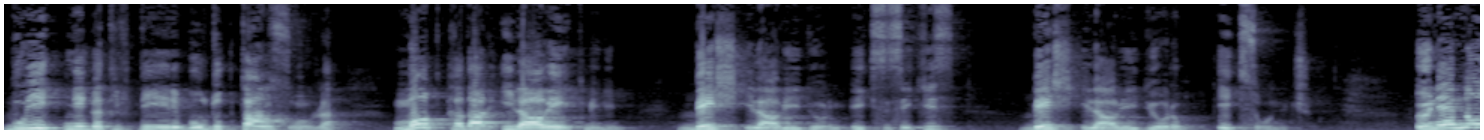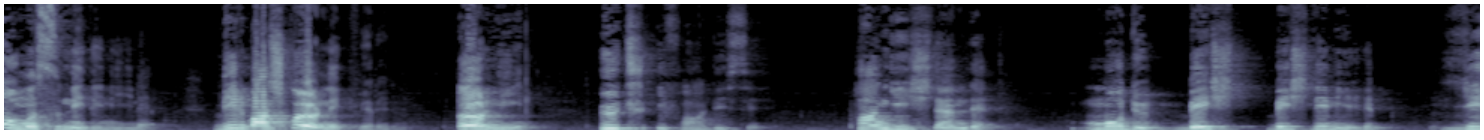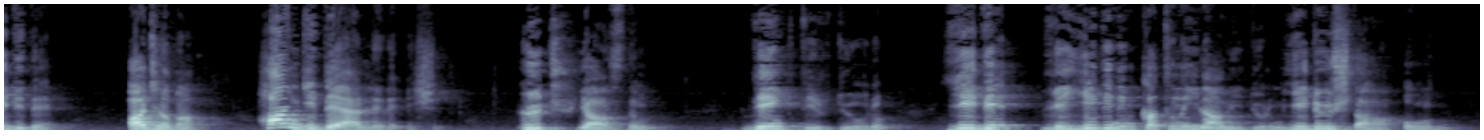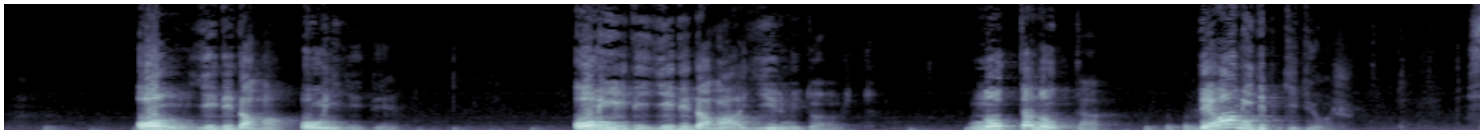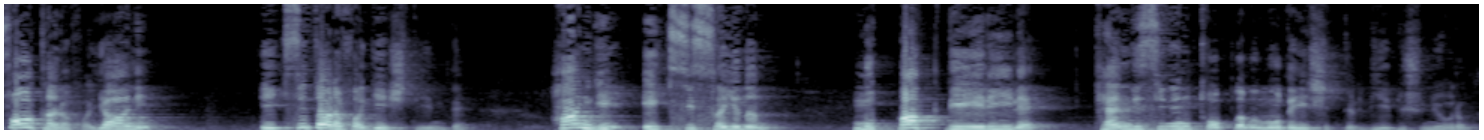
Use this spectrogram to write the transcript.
Bu ilk negatif değeri bulduktan sonra mod kadar ilave etmeliyim. 5 ilave ediyorum eksi 8, 5 ilave ediyorum eksi 13. Önemli olması nedeniyle bir başka örnek verelim. Örneğin 3 ifadesi hangi işlemde modül 5 5 demeyelim 7'de acaba hangi değerlere eşit? 3 yazdım. Denktir diyorum. 7 ve 7'nin katını ilave ediyorum. 7 3 daha 10. 10 7 daha 17. 17 7 daha 24. Nokta nokta devam edip gidiyor. Sol tarafa yani eksi tarafa geçtiğimde hangi eksi sayının mutlak değeriyle kendisinin toplamı moda eşittir diye düşünüyorum.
